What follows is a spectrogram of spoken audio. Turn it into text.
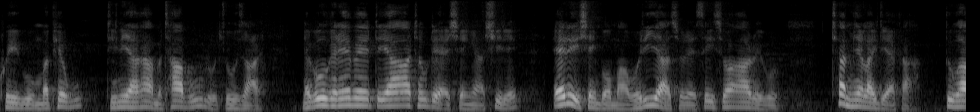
ခွေကိုမဖြုတ်ဘူးဒီနေရာကမထဘူးလို့ကြိုးစားတယ်ငကိုကလေးပဲတရားအထုတ်တဲ့အချိန်ကရှိတယ်အဲ့ဒီအချိန်ပေါ်မှာဝိရိယဆိုတဲ့စိတ်ဆွမ်းအားတွေကို ထပ်မြင့်လိုက်တဲ့အခါသူဟာ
